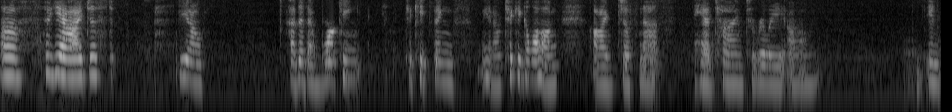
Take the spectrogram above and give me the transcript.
uh, so yeah, I just you know, other than working to keep things you know ticking along, I've just not had time to really um, in,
